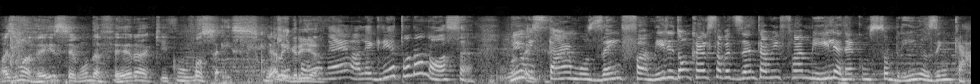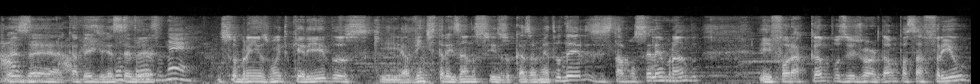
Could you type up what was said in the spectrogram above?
Mais uma vez, segunda-feira, aqui com vocês. Que, alegria. bom, né? A alegria é toda nossa. Viu? alegria. Estarmos em família. E Dom Carlos estava dizendo que estava em família, né? Com sobrinhos em casa. Pois é, acabei de receber Gostoso, né? uns sobrinhos muito queridos que há 23 anos fiz o casamento deles, estavam celebrando e foram a Campos e Jordão passar frio.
